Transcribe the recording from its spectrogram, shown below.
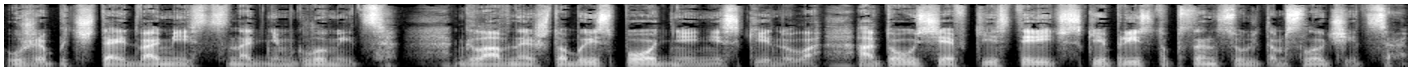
Уже, почитай, два месяца над ним глумится. Главное, чтобы исподнее не скинула, а то у Севки истерический приступ с инсультом случится.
